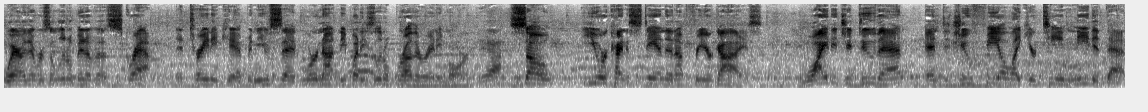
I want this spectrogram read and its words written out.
where there was a little bit of a scrap at training camp, and you said, We're not anybody's little brother anymore. Yeah. So you were kind of standing up for your guys. Why did you do that? And did you feel like your team needed that?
